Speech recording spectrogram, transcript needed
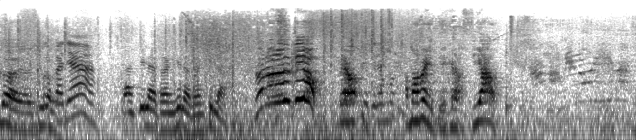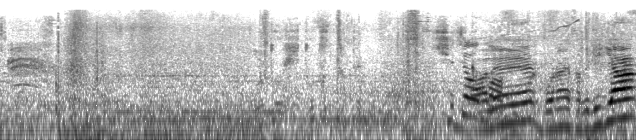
Tranquila, tranquila, tranquila. ¡No, no, no, tío! Pero, vamos a ver, desgraciado. Vale, buena esa vidilla.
